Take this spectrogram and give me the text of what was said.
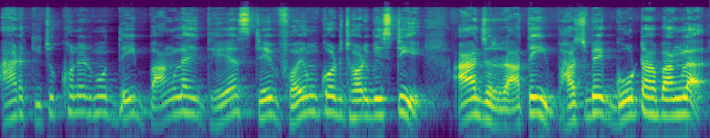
আর কিছুক্ষণের মধ্যেই বাংলায় ধেয়ে আসছে ভয়ঙ্কর ঝড় বৃষ্টি। আজ রাতেই ভাসবে গোটা বাংলা।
